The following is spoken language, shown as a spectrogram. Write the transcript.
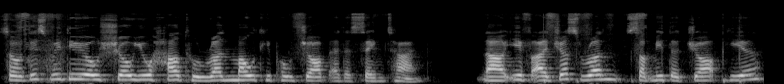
So this video show you how to run multiple job at the same time. Now, if I just run submit the job here,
